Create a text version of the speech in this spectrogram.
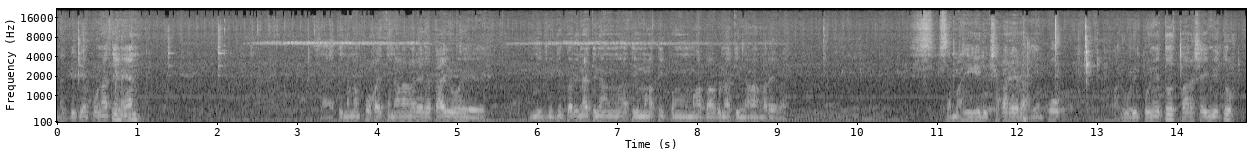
Nagbigyan po natin, yan. Sa atin naman po, kahit na nangangarera tayo, eh, binibigyan pa rin natin ang ating mga tipong mga bago natin nangangarera. Sa mahihilig sa karera, ayan po. Panurin po nyo ito para sa inyo ito.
